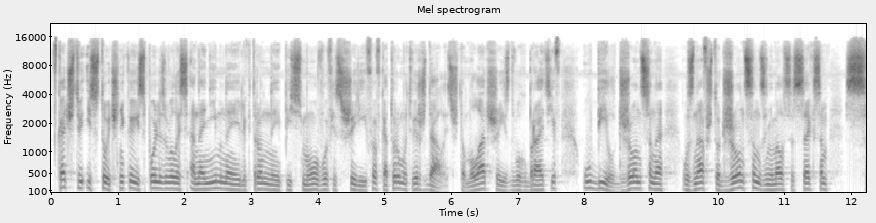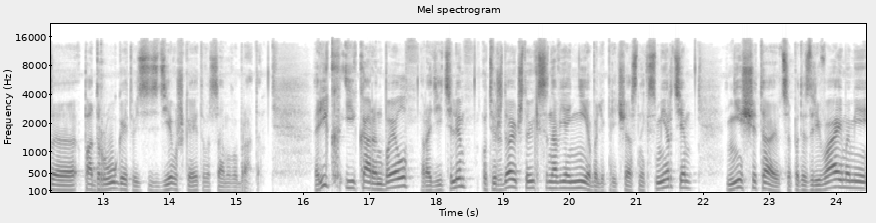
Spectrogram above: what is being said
В качестве источника использовалось анонимное электронное письмо в офис шерифа, в котором утверждалось, что младший из двух братьев убил Джонсона, узнав, что Джонсон занимался сексом с подругой, то есть с девушкой этого самого брата. Рик и Карен Белл, родители, утверждают, что их сыновья не были причастны к смерти, не считаются подозреваемыми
